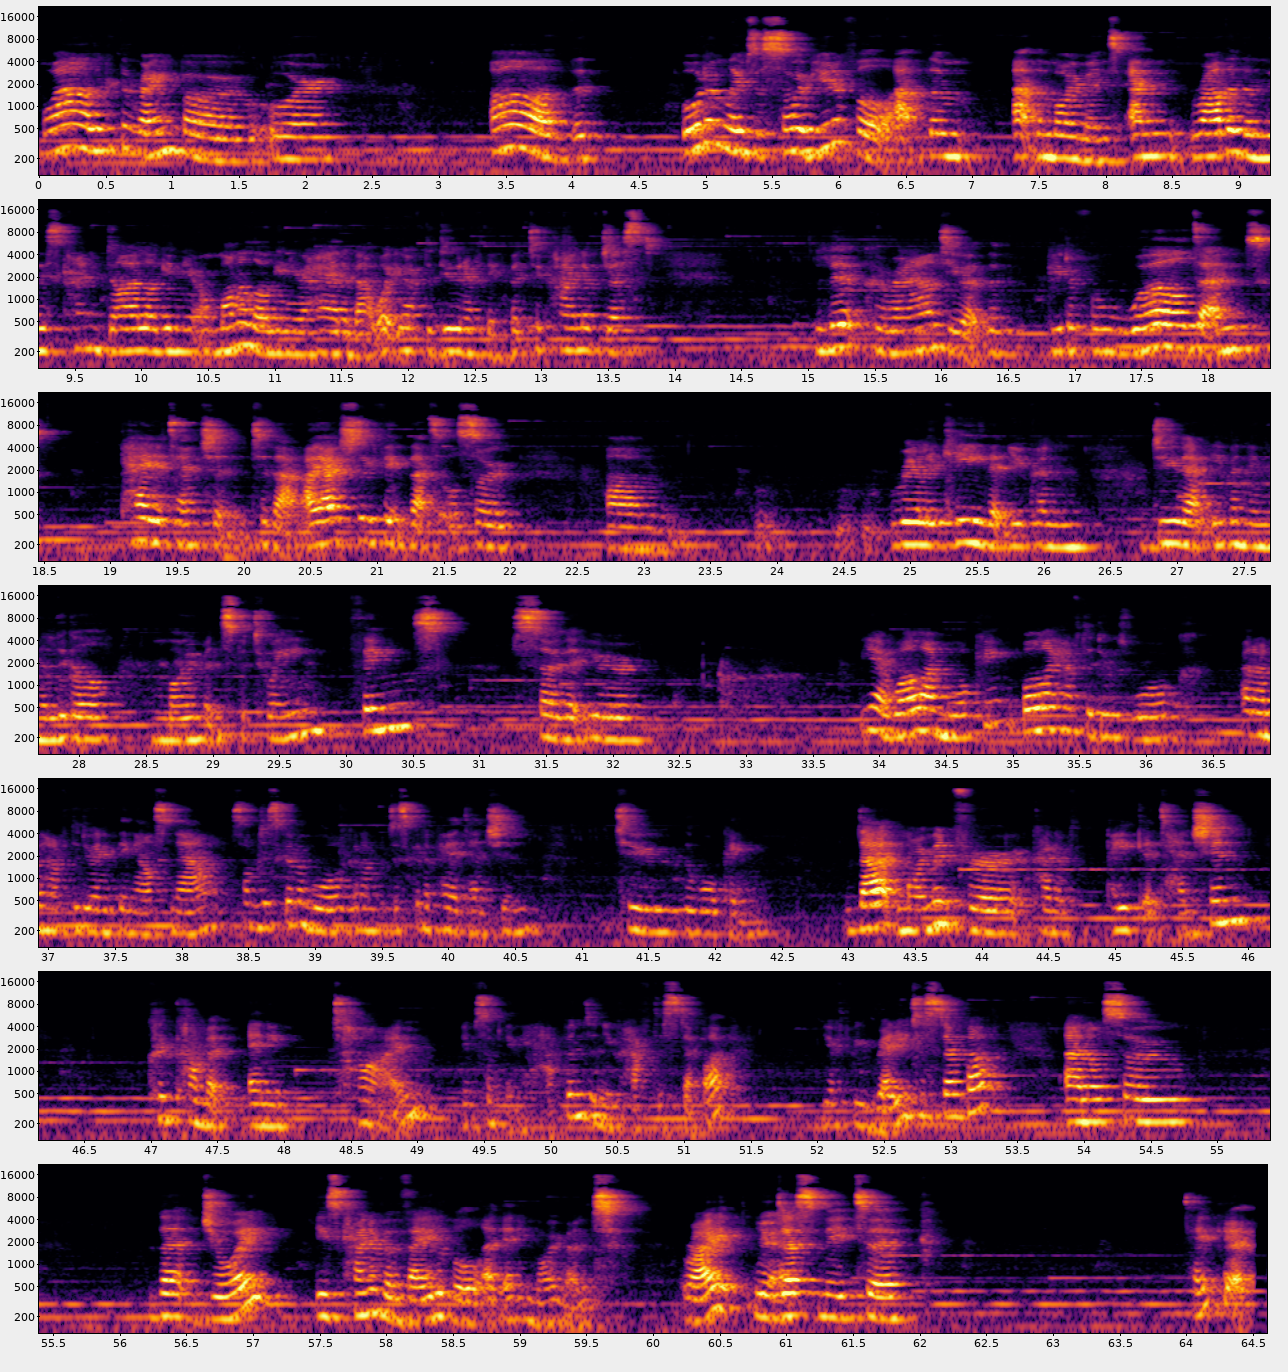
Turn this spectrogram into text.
wow look at the rainbow or oh the autumn leaves are so beautiful at the at the moment and rather than this kind of dialogue in your or monologue in your head about what you have to do and everything but to kind of just look around you at the beautiful world and pay attention to that. I actually think that's also um, really key that you can do that even in the little moments between things so that you're yeah while i'm walking all i have to do is walk I don't have to do anything else now. So I'm just going to walk and I'm just going to pay attention to the walking. That moment for kind of peak attention could come at any time if something happens and you have to step up. You have to be ready to step up. And also, that joy is kind of available at any moment, right? We Yeah. just need to take it.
